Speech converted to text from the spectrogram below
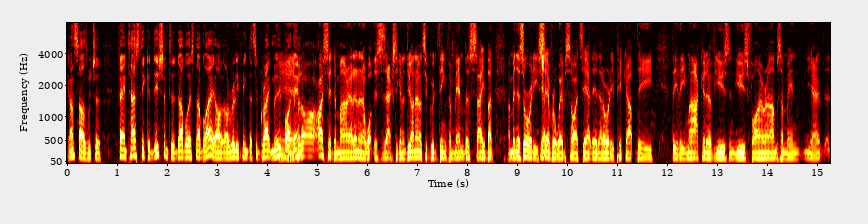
Gun sales, which are fantastic addition to the SSAA. I, I really think that's a great move by them. But I, I said to Murray, I don't know what this is actually going to do. I know it's a good thing for members, say, but I mean, there's already several websites out there that already pick up the, the, the market of used and used firearms. I mean, you know, uh,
